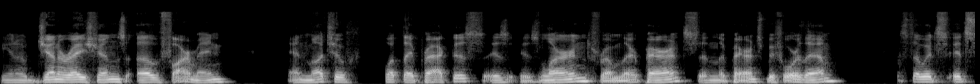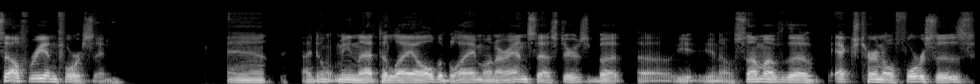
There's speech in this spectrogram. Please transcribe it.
you know generations of farming. And much of what they practice is is learned from their parents and the parents before them. So it's it's self-reinforcing and i don't mean that to lay all the blame on our ancestors but uh, you, you, know some of the external forces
